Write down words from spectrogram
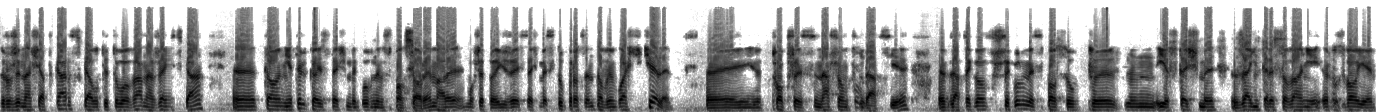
drużyna siatkarska, utytułowana żeńska, e, to nie tylko jesteśmy głównym sponsorem, ale muszę powiedzieć, że jesteśmy stuprocentowym właścicielem e, poprzez naszą fundację. Dlatego w szczególny sposób e, jesteśmy zainteresowani rozwojem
